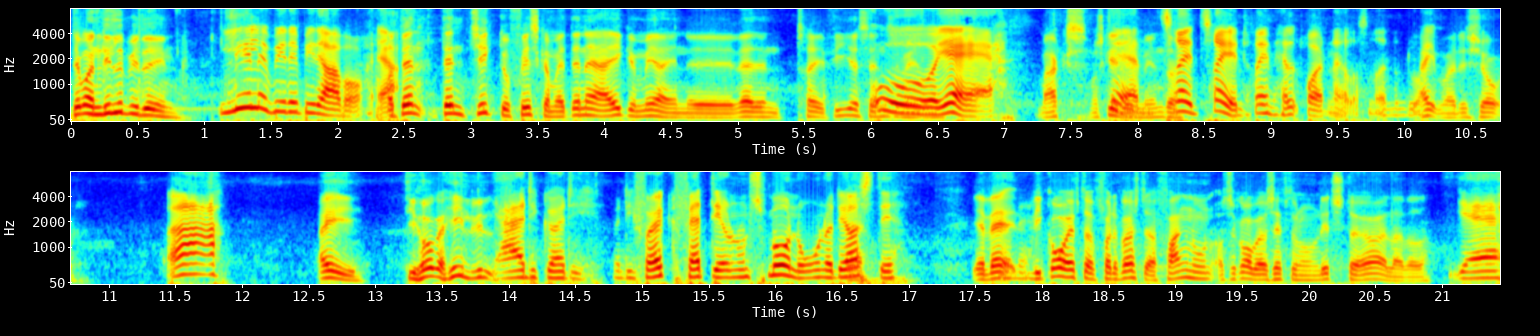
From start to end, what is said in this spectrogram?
Det var en lille bitte en. Lille bitte bitte arbor. Ja. Og den, den jig, du fisker med, den er ikke mere end, øh, hvad er den, 3-4 cm? Åh, oh, ja. Max. Måske Det lidt mindre. 3, 3, 3, 3,5 tror jeg den er, eller sådan noget. Den du. Ej, hvor er det sjovt. Ah, Ej, de hugger helt vildt. ja, det gør de. Men de får ikke fat. Det er jo nogle små nogen, og det er Ja. også det. Ja, hvad, Men, øh. vi går efter for det første at fange nogen, og så går vi også efter nogle lidt større, eller hvad? Ja,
